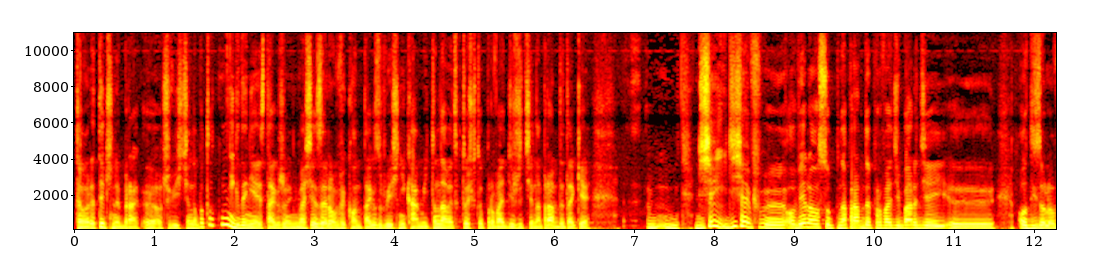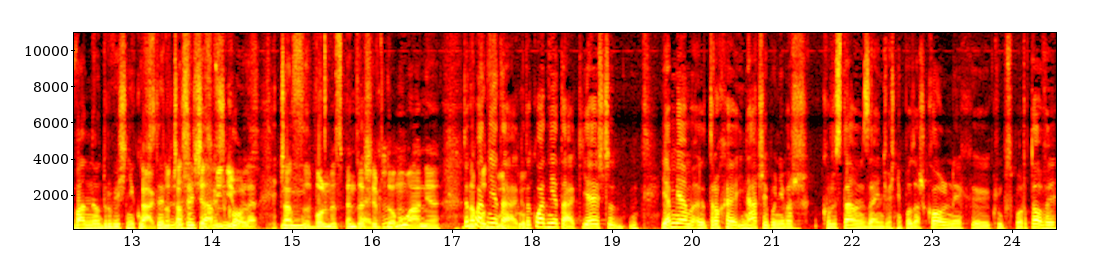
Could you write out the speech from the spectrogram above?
teoretyczny brak e, oczywiście, no bo to nigdy nie jest tak, że ma się zerowy kontakt z rówieśnikami. To nawet ktoś, kto prowadzi życie naprawdę takie Dzisiaj, dzisiaj o wiele osób naprawdę prowadzi bardziej y, odizolowany od rówieśników Tak, styl no czasy życia się w szkole. Czas I- wolny spędza się w domu, a nie na Dokładnie podwórku. tak, dokładnie tak. Ja jeszcze, ja miałem e, trochę inaczej, ponieważ korzystałem z zajęć właśnie pozaszkolnych, y, klub sportowy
